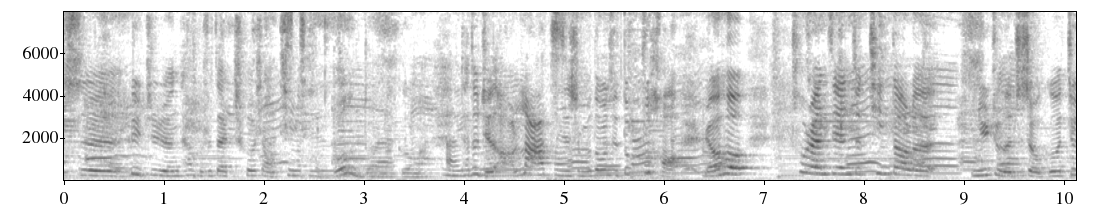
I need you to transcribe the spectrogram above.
是绿巨人，他不是在车上听了很多很多人的歌嘛，他都觉得啊垃圾什么东西都不好，然后突然间就听到了女主的这首歌，就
